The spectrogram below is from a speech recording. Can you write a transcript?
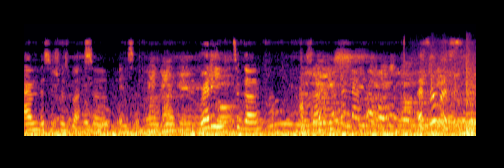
And the citrus black soap is available, ready to go. Let's do this.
